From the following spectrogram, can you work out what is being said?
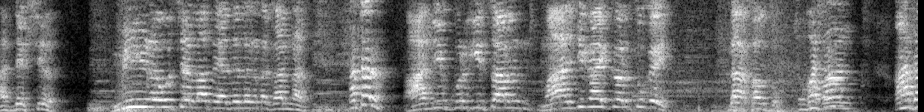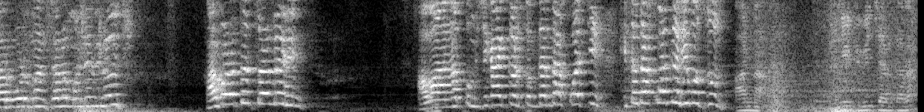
अध्यक्ष मी न उचलला लग्न करणार. हातार आली पुरगी चालून माझी काय करतो काय दाखवतो. सुभाष आधार रोड माणसाला म्हणजे विनोद. आबाळतच चाललंय हे. अहो अण्णा तुमची काय कर्तव्य? दाखवायची. इथं दाखवा घरी बसून. अण्णा नीट विचार करा.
